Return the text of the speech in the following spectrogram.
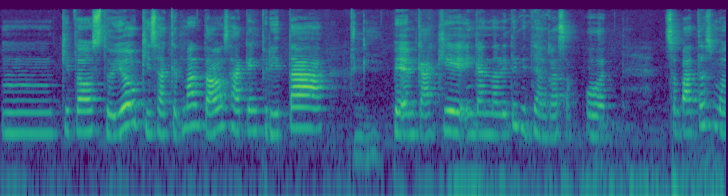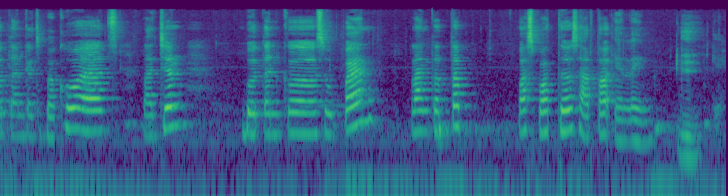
hmm, kita sedaya ugi saged mantau saking berita BMKG ingkang neliti bidang kasebut. Supados mboten kejebak hoax, lajeng mboten kesupen lan tetep waspada sarta eling. Nggih. Nggih.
